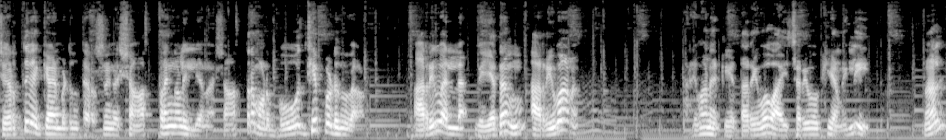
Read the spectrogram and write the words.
ചേർത്ത് വെക്കാൻ പറ്റുന്ന ദർശനങ്ങൾ ശാസ്ത്രങ്ങളില്ല എന്നാ. ശാസ്ത്രമാണ് ബോധ്യപ്പെടുന്നതാണ്. അറിവല്ല. വേദം അറിവാണ്. അറിവാണ് കേട്ടറിവോ വായിച്ചറിവോ ഒക്കെയാണ് ഇല്ലേ എന്നാൽ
